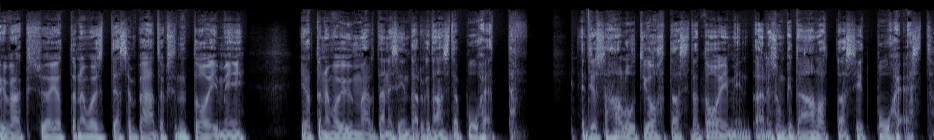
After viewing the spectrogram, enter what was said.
hyväksyä, jotta ne voi tehdä sen päätöksen, että ne toimii. Jotta ne voi ymmärtää, niin siinä tarvitaan sitä puhetta. Että jos sä haluat johtaa sitä toimintaa, niin sun pitää aloittaa siitä puheesta.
